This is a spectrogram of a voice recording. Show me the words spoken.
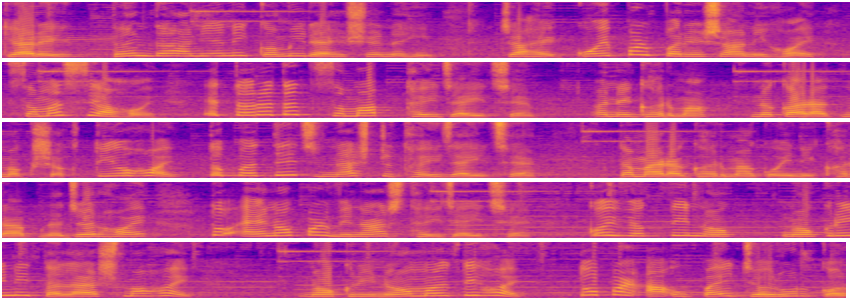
ક્યારેય ધન ધાન્યની કમી રહેશે નહીં. ચાહે કોઈ પણ પરેશાની હોય, સમસ્યા હોય, એ તરત જ સમાપ્ત થઈ જાય છે. અને ઘરમાં નકારાત્મક શક્તિઓ હોય, તો બધી જ નષ્ટ થઈ જાય છે. તમારા ઘરમાં કોઈની ખરાબ નજર હોય, તો એનો પણ વિનાશ થઈ જાય છે. કોઈ વ્યક્તિ નોક, નોકરીની તલાશમાં હોય, નોકરી ન મળતી હોય તો પણ આ ઉપાય જરૂર કરો.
